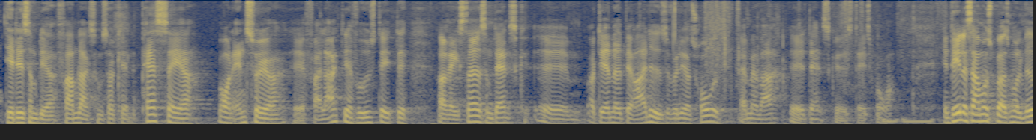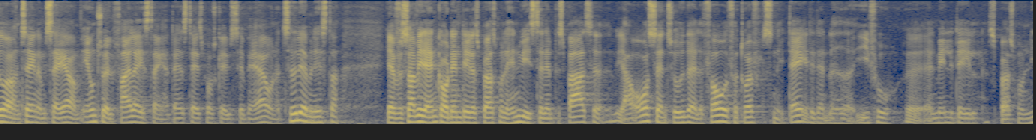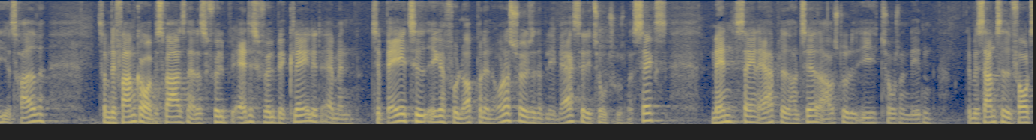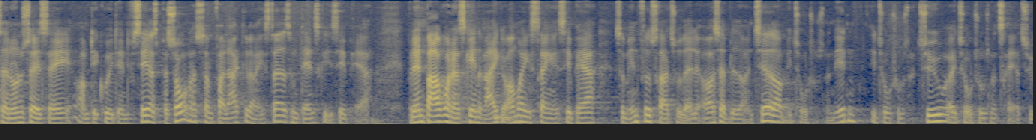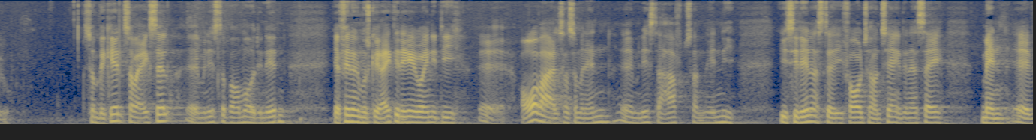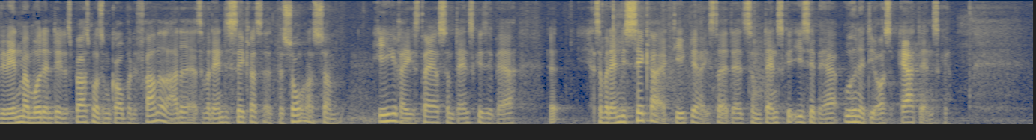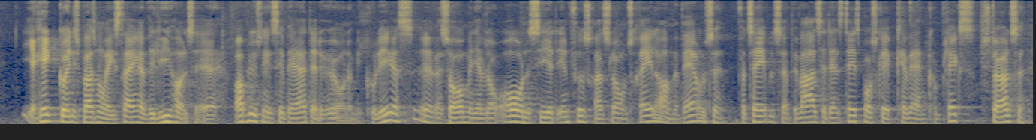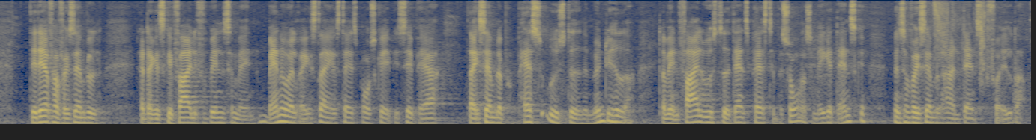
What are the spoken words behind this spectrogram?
Det er det, som bliver fremlagt som såkaldte passager, hvor en ansøger øh, fejlagtigt har fået udstedt det og registreret som dansk, øh, og dermed berettiget selvfølgelig og troet, at man var øh, dansk øh, statsborger. En del af samrådsspørgsmålet vedrører håndteringen om sager om eventuelle fejlregistreringer af dansk statsborgerskab i CPR under tidligere minister, jeg for så vidt angår den del af spørgsmålet henvist til den besparelse, jeg har oversendt til udvalget forud for drøftelsen i dag. Det er den, der hedder IFO øh, almindelig del, spørgsmål 39. Som det fremgår af besvarelsen, er, der selvfølgelig, er det selvfølgelig beklageligt, at man tilbage i tid ikke har fulgt op på den undersøgelse, der blev iværksat i 2006, men sagen er blevet håndteret og afsluttet i 2019. Der blev samtidig foretaget en undersøgelse af, om det kunne identificeres personer, som fejlagtigt var registreret som danske i CPR. På den baggrund er der sket en række omregistreringer i CPR, som indfødsretsudvalget også er blevet orienteret om i 2019, i 2020 og i 2023. Som bekendt, så var jeg ikke selv øh, minister på området i 19. Jeg finder det måske rigtigt ikke at gå ind i de øh, overvejelser, som en anden øh, minister har haft sådan inde i, i sit inderste i forhold til håndtering af den her sag. Men øh, vil vende mig mod den del af spørgsmålet, som går på det fremadrettede, altså hvordan det sikres, at personer, som ikke registreres som danske i CPR, altså hvordan vi sikrer, at de ikke bliver registreret som danske i CPR, uden at de også er danske. Jeg kan ikke gå ind i spørgsmål om registrering og vedligeholdelse af oplysninger i CPR, da det hører under min kollegas øh, ressort, men jeg vil dog overordnet sige, at indfødsretslovens regler om erhvervelse, fortabelse og bevarelse af dansk statsborgerskab kan være en kompleks størrelse. Det er derfor for eksempel, at der kan ske fejl i forbindelse med en manuel registrering af statsborgerskab i CPR. Der er eksempler på pasudstedende myndigheder, der ved en fejl udsteder dansk pas til personer, som ikke er danske, men som for eksempel har en dansk forælder.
